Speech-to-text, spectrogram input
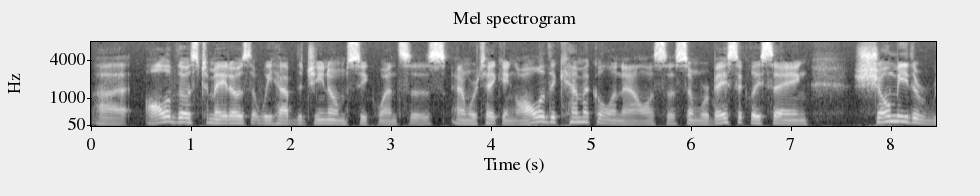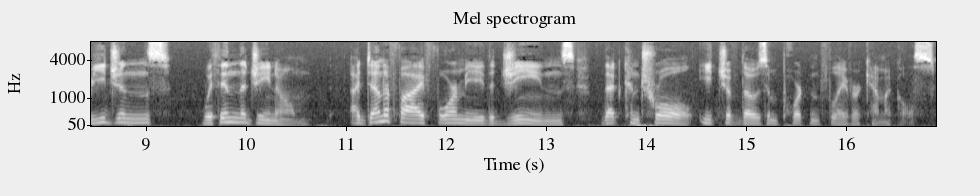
uh, all of those tomatoes that we have the genome sequences, and we're taking all of the chemical analysis, and we're basically saying, show me the regions within the genome. Identify for me the genes that control each of those important flavor chemicals.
